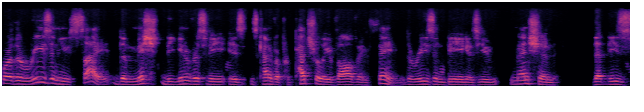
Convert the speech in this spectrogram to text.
For the reason you cite, the mission, the university is, is kind of a perpetually evolving thing. The reason being, as you mentioned, that these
